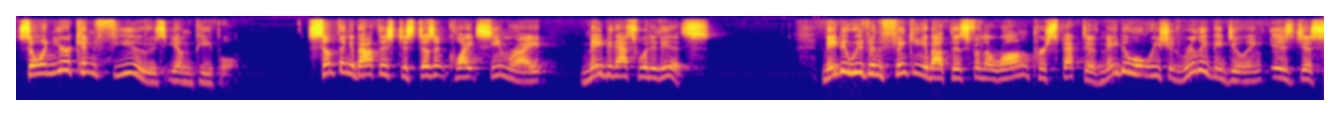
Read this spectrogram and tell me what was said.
So when you're confused, young people, something about this just doesn't quite seem right, maybe that's what it is. Maybe we've been thinking about this from the wrong perspective. Maybe what we should really be doing is just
